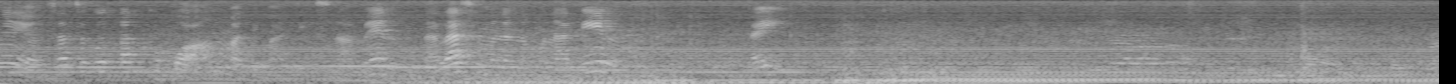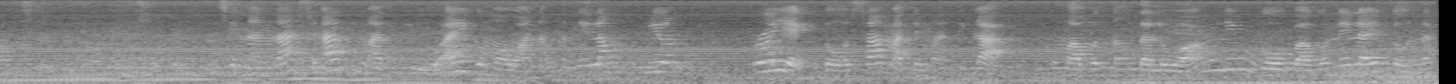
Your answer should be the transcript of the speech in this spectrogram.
ngayon, sasagutan ko po ang mathematics namin. Tara, simulan na natin. Okay. Sina Nash at Matthew ay gumawa ng kanilang proyekto sa matematika. Umabot ng dalawang linggo bago nila ito na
